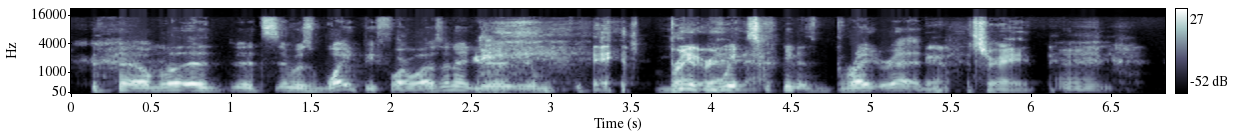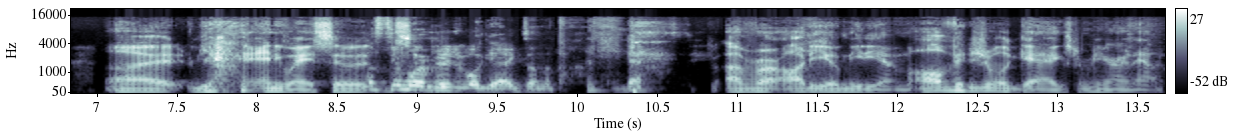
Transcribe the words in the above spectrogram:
it's it was white before, wasn't it? Your, your it's bright your red. Windscreen is bright red. Yeah, that's right. Uh, yeah. Anyway, so let's do more so, visual gags on the podcast of our audio medium. All visual gags from here on out.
